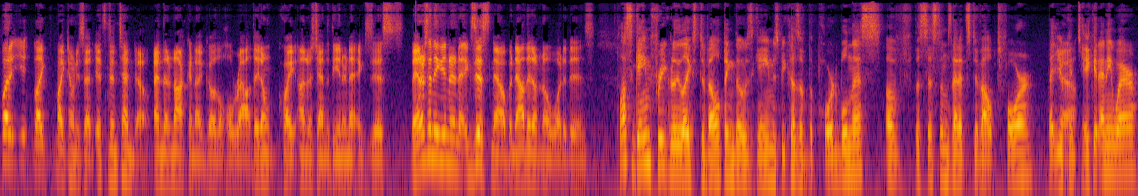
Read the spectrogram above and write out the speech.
But it, like like Tony said, it's Nintendo, and they're not gonna go the whole route. They don't quite understand that the internet exists. They understand the internet exists now, but now they don't know what it is. Plus, Game Freak really likes developing those games because of the portableness of the systems that it's developed for, that you Yeah. can take it anywhere.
